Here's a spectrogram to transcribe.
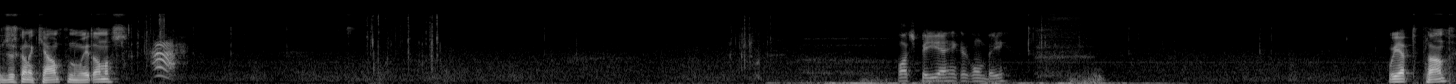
They're just gonna camp and wait on us. Watch B. I think they're going B. We have to plant.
